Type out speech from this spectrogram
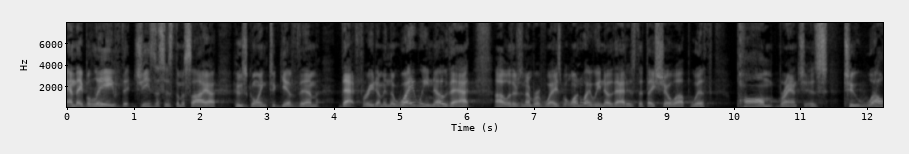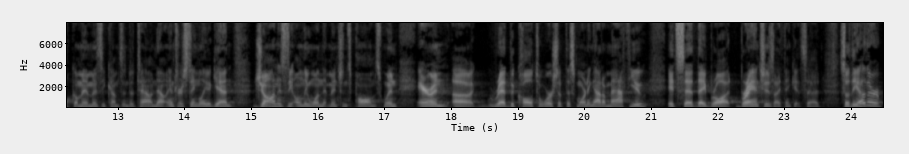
and they believe that Jesus is the Messiah who's going to give them that freedom. And the way we know that, uh, well, there's a number of ways, but one way we know that is that they show up with palm branches to welcome him as he comes into town. Now, interestingly, again, John is the only one that mentions palms. When Aaron uh, read the call to worship this morning out of Matthew, it said they brought branches, I think it said. So the other,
